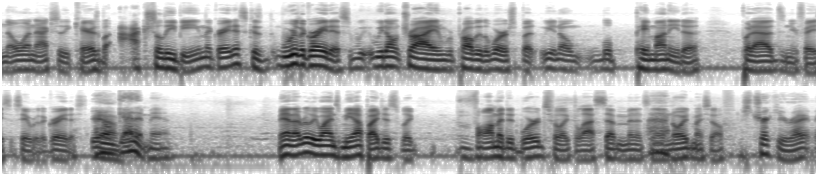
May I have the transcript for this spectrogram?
no one actually cares about actually being the greatest because we're the greatest. We, we don't try and we're probably the worst, but you know we'll pay money to put ads in your face that say we're the greatest. I don't get it, man. Man, that really winds me up. I just like vomited words for like the last seven minutes and annoyed myself. It's tricky, right?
